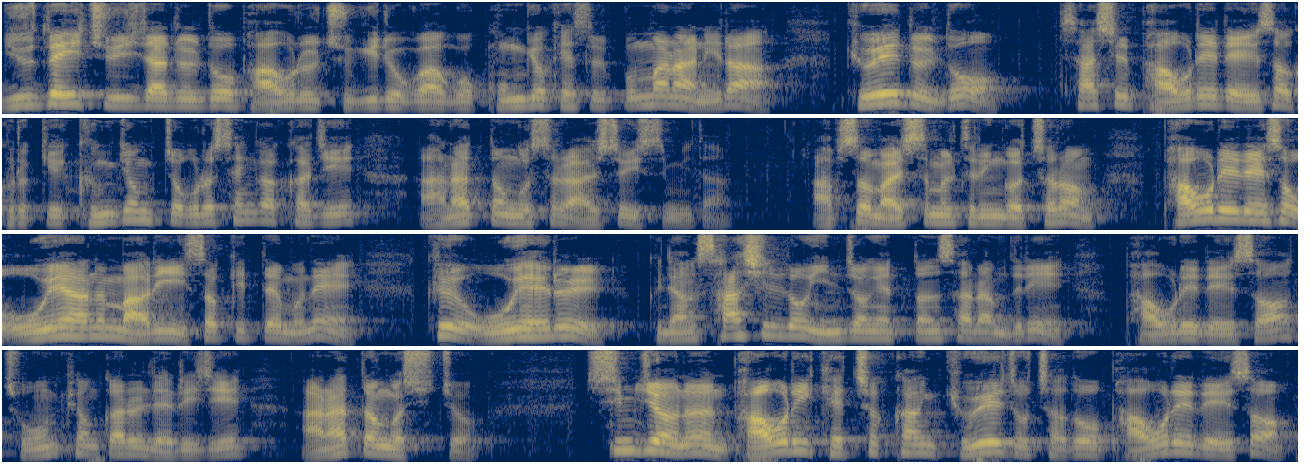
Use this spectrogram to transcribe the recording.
유대주의자들도 바울을 죽이려고 하고 공격했을 뿐만 아니라 교회들도 사실 바울에 대해서 그렇게 긍정적으로 생각하지 않았던 것을 알 수 있습니다. 앞서 말씀을 드린 것처럼 바울에 대해서 오해하는 말이 있었기 때문에 그 오해를 그냥 사실로 인정했던 사람들이 바울에 대해서 좋은 평가를 내리지 않았던 것이죠. 심지어는 바울이 개척한 교회조차도 바울에 대해서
